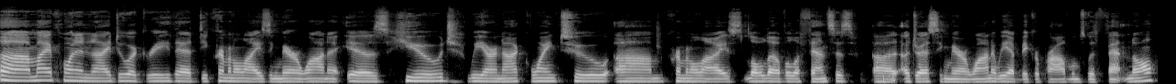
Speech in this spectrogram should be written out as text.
Uh, my opponent and I do agree that decriminalizing marijuana is huge. We are not going to um, criminalize low level offenses uh, addressing marijuana. We have bigger problems with fentanyl.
